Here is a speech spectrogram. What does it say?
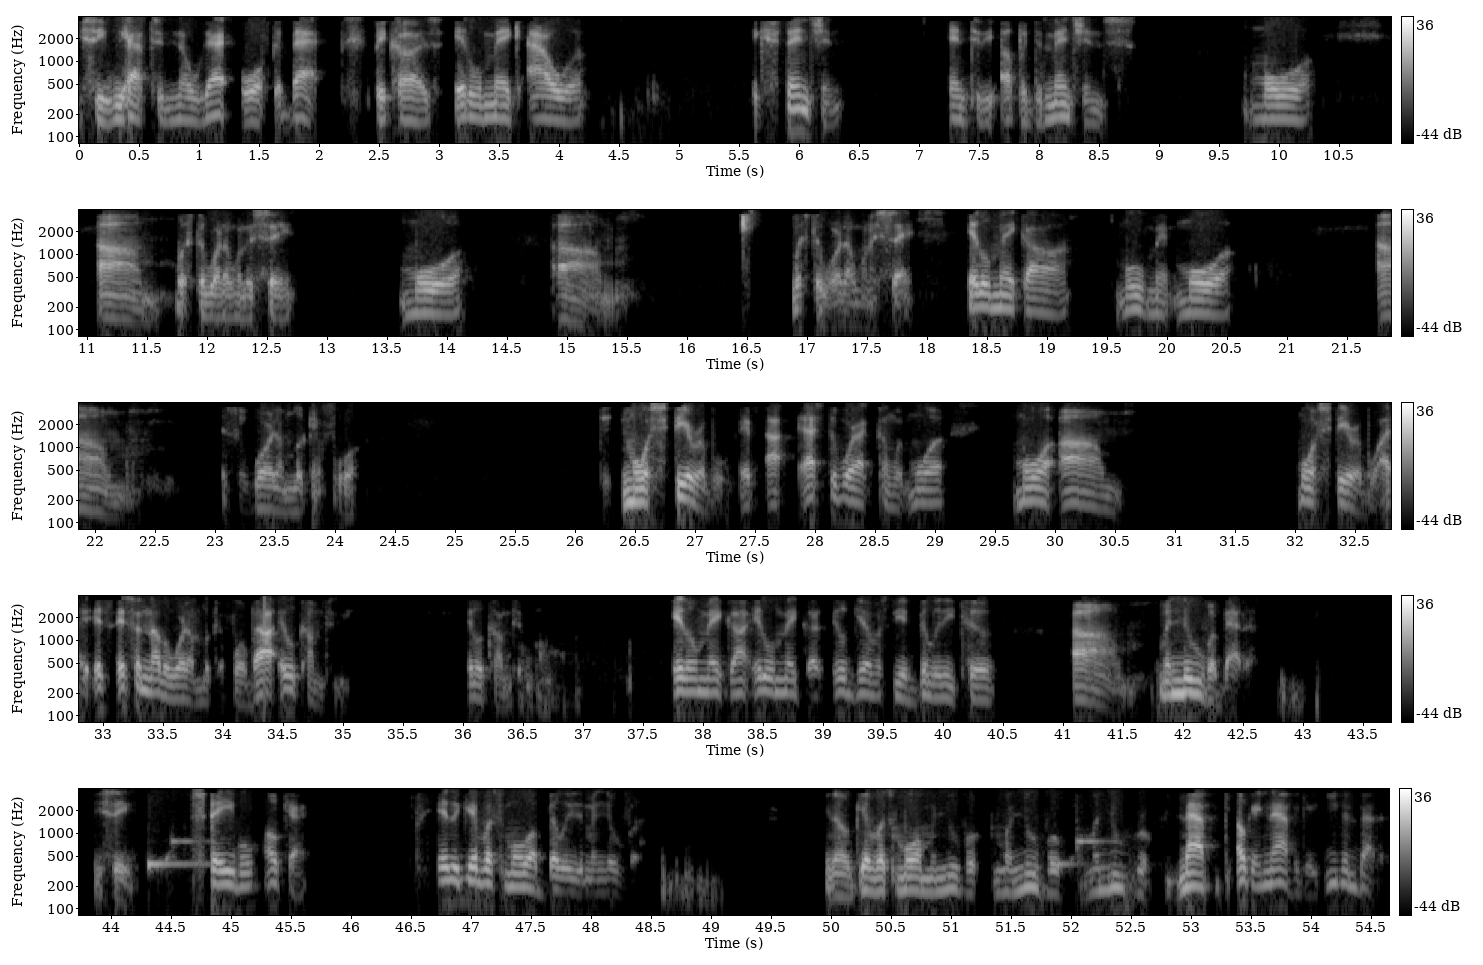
You see, we have to know that off the bat because it'll make our extension into the upper dimensions more, um, what's the word I want to say? More, um, what's the word I want to say? It'll make our movement more, um, it's a word I'm looking for, more steerable. If I, that's the word I come with, more more um more steerable. It's it's another word I'm looking for, but it'll come to me. It'll come to me. It'll make uh, it'll make us it'll give us the ability to um maneuver better. You see, stable. Okay, it'll give us more ability to maneuver. You know, give us more maneuver, maneuver, maneuver. Nav. Okay, navigate even better.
